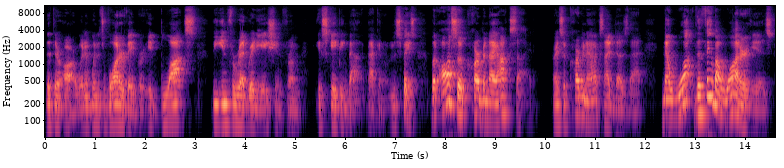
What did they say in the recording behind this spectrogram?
that there are. When it, when it's water vapor, it blocks the infrared radiation from escaping back, back into space, but also carbon dioxide, right? So carbon dioxide does that. Now, what the thing about water is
